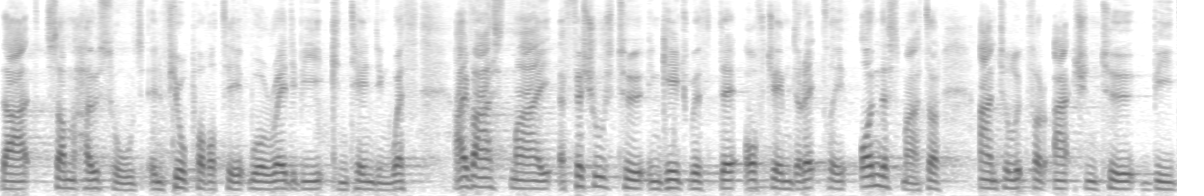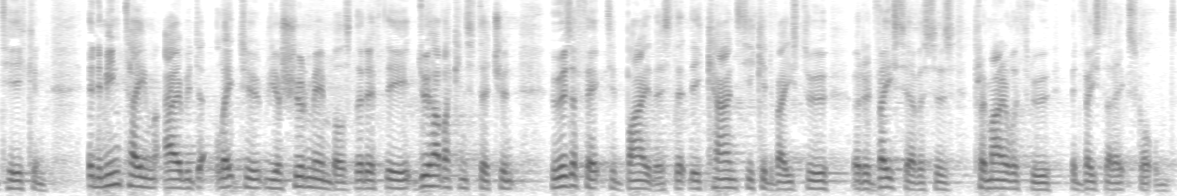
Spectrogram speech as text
that some households in fuel poverty will already be contending with. I've asked my officials to engage with Ofgem directly on this matter and to look for action to be taken. In the meantime, I would like to reassure members that if they do have a constituent who is affected by this, that they can seek advice through our advice services, primarily through Advice Direct Scotland.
